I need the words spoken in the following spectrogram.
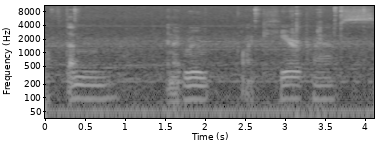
of them in a group, here perhaps.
